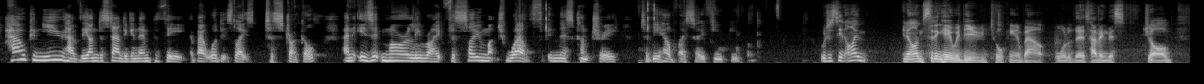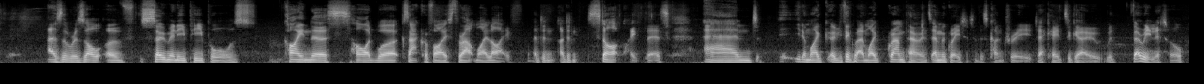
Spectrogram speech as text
How can you have the understanding and empathy about what it's like to struggle? And is it morally right for so much wealth in this country to be held by so few people? Well, Justine, I'm, you know, I'm sitting here with you talking about all of this, having this job, as the result of so many people's kindness, hard work, sacrifice throughout my life. I didn't, I didn't start like this, and you know, my if you think about it, my grandparents emigrated to this country decades ago with very little,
